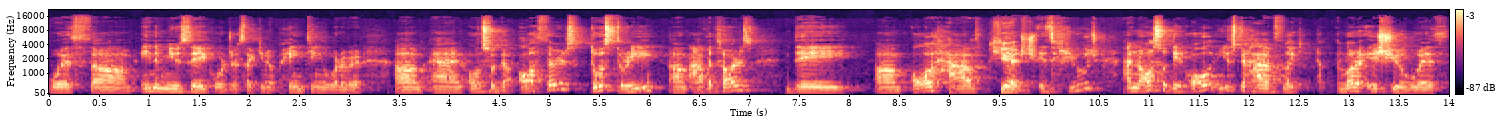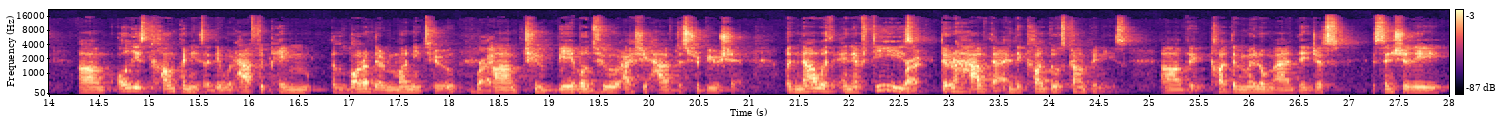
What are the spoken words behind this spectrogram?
with um, in the music or just like you know painting or whatever, um, and also the authors, those three um, avatars, they um, all have yeah, Huge. it's huge, and also they all used to have like a lot of issue with um, all these companies that they would have to pay a lot of their money to Right. um, to be able to actually have distribution. But now with NFTs, Right. they don't have that, and they cut those companies. Uh, they cut the middleman. They just essentially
